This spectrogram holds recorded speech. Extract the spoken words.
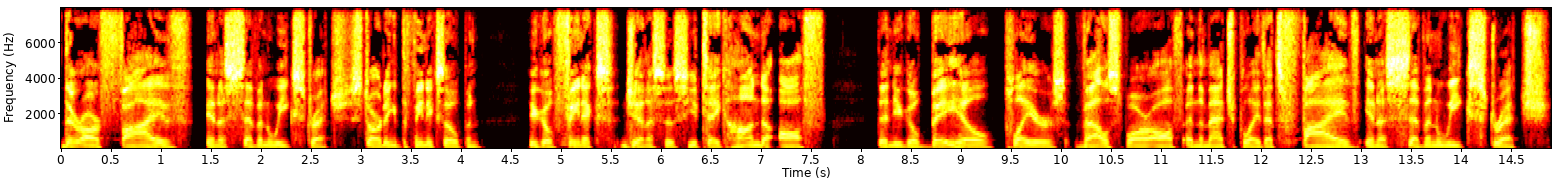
there are five in a seven week stretch, starting at the Phoenix Open. You go Phoenix, Genesis, you take Honda off, then you go Bay Hill, Players, Valspar off, and the match play. That's five in a seven week stretch.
